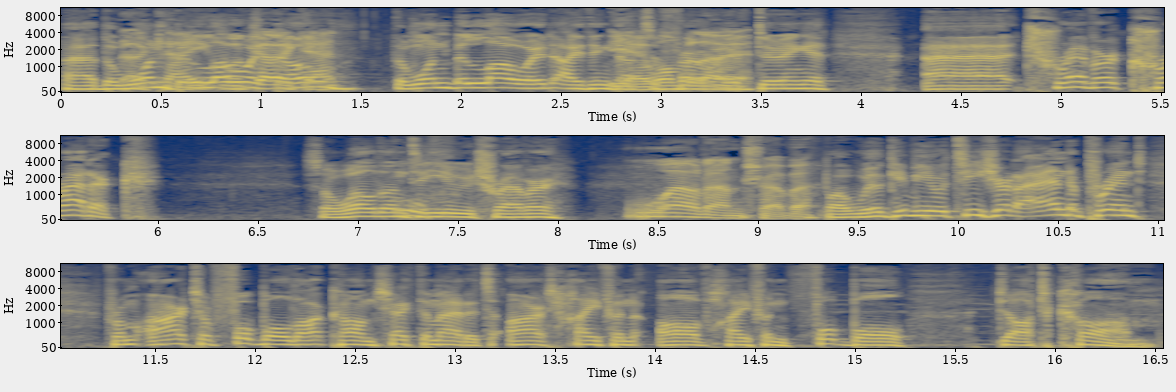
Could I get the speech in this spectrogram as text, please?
Uh, the one Okay, below we'll it, though, again. the one below it, I think Yeah, that's a one fair way of doing it. Uh, Trevor Craddock. So well done to you, Trevor. Well done, Trevor. But we'll give you a t-shirt and a print from artoffootball.com. Check them out. It's art-of-football.com.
